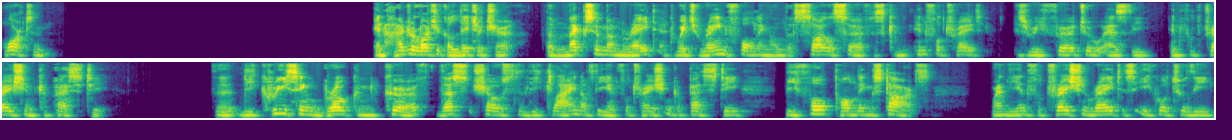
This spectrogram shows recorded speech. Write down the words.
Horton. In hydrological literature, the maximum rate at which rain falling on the soil surface can infiltrate is referred to as the infiltration capacity. The decreasing broken curve thus shows the decline of the infiltration capacity before ponding starts, when the infiltration rate is equal to the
